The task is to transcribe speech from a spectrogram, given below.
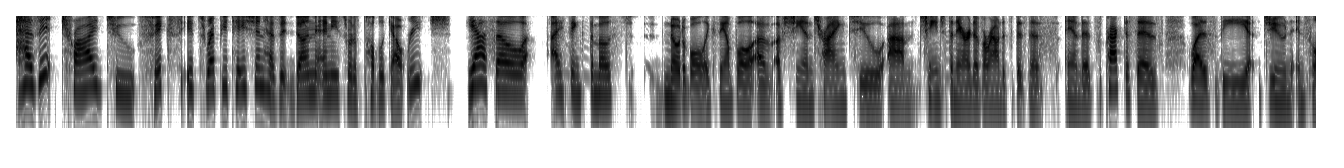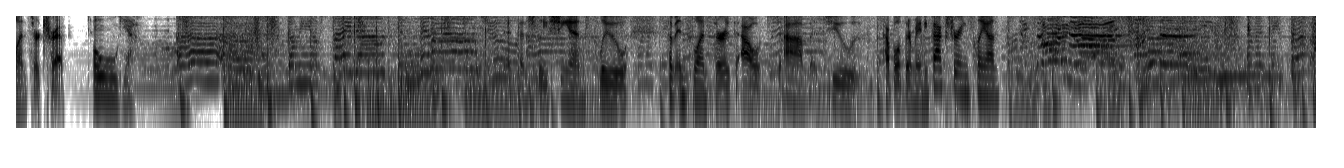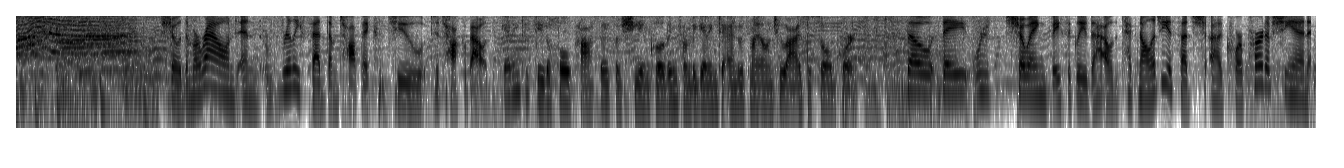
Has it tried to fix its reputation? Has it done any sort of public outreach? Yeah, so I think the most notable example of, of Shein trying to um, change the narrative around its business and its practices was the June influencer trip. Oh, yeah. Essentially, Shein flew some influencers out um, to a couple of their manufacturing plants. showed them around and really fed them topics to to talk about. Getting to see the whole process of Shein clothing from beginning to end with my own two eyes was so important. So they were showing basically the, how the technology is such a core part of Shein.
